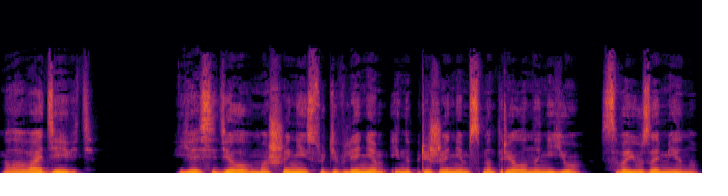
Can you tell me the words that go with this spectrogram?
Глава 9. Я сидела в машине и с удивлением и напряжением смотрела на нее, свою замену,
